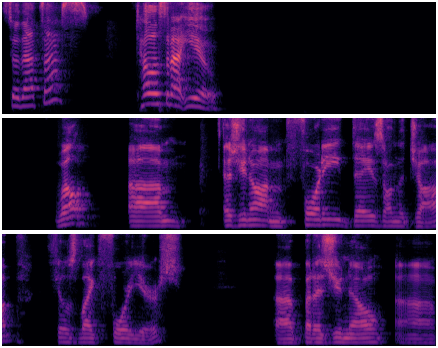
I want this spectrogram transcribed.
So that's us. Tell us about you. Well, um, as you know, I'm 40 days on the job feels like four years. Uh, but as you know, uh,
